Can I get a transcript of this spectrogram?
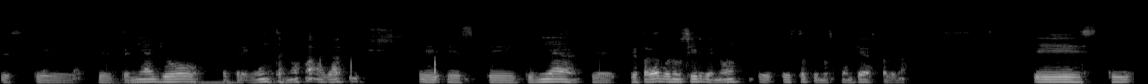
este, que tenía yo de pregunta, ¿no? A Gaby, eh, este, tenía eh, preparado, bueno, sirve, ¿no? esto que nos planteas, Paloma. Este,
